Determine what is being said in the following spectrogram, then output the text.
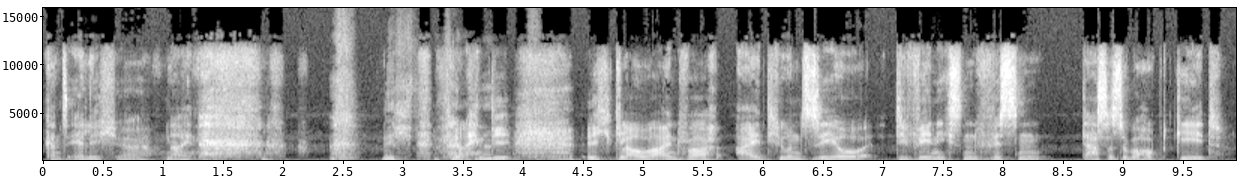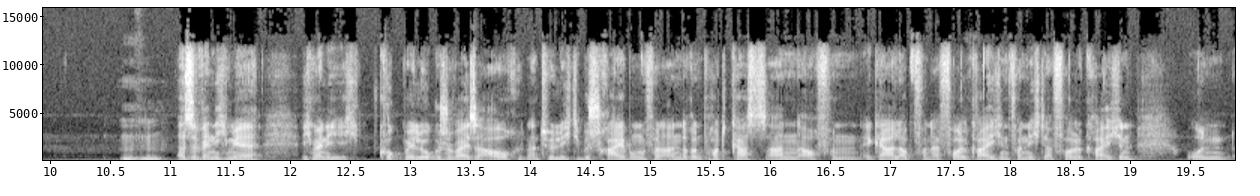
Ganz ehrlich, äh, nein. nicht? Okay. Nein, die, ich glaube einfach, iTunes SEO, die wenigsten wissen, dass es überhaupt geht. Mhm. Also wenn ich mir, ich meine, ich gucke mir logischerweise auch natürlich die Beschreibungen von anderen Podcasts an, auch von, egal ob von erfolgreichen, von nicht erfolgreichen und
